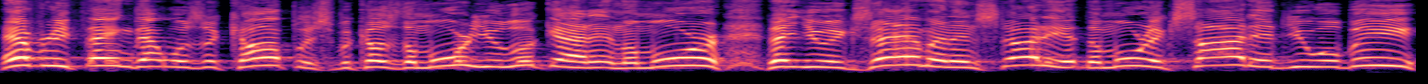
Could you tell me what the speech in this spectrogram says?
everything that was accomplished? Because the more you look at it and the more that you examine and study it, the more excited you will be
